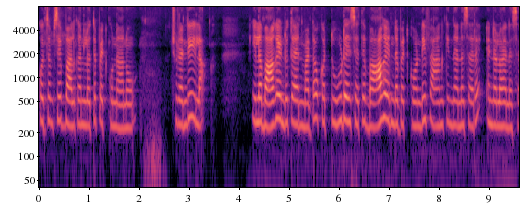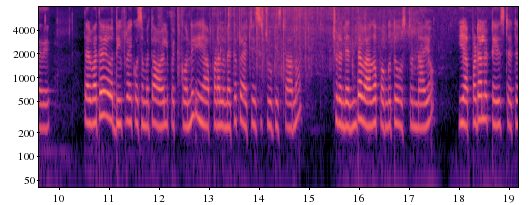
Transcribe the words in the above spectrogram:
కొంచెం సేపు బాల్కనీలో అయితే పెట్టుకున్నాను. చూడండి ఇలా. ఇలా బాగా ఎండుతాయి అన్నమాట ఒక టూ డేస్ అయితే బాగా ఎండబెట్టుకోండి. ఫ్యాన్ కింద అయినా సరే ఎండలో అయినా సరే. తర్వాత డీప్ ఫ్రై కోసం అయితే ఆయిల్ పెట్టుకొని ఈ అప్పడాలను అయితే ఫ్రై చేసి చూపిస్తాను. చూడండి ఎంత బాగా పొంగుతూ వస్తున్నాయో. ఈ అప్పడాల టేస్ట్ అయితే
